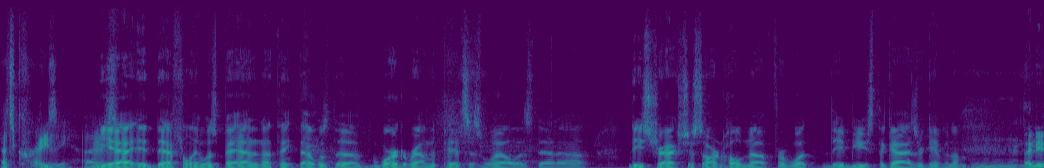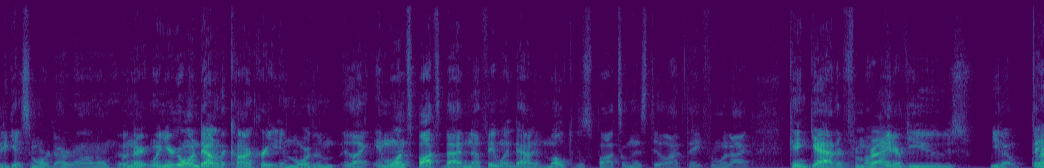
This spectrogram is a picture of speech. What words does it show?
That's crazy. I just- yeah, it definitely was bad, and I think that was the word around the pits as well. Is that uh, these tracks just aren't holding up for what the abuse the guys are giving them. They need to get some more dirt on them. When they're when you're going down in the concrete in more than like in one spot's bad enough. It went down in multiple spots on this deal. I think from what I can gather from uh, Right. interviews, you know, things,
